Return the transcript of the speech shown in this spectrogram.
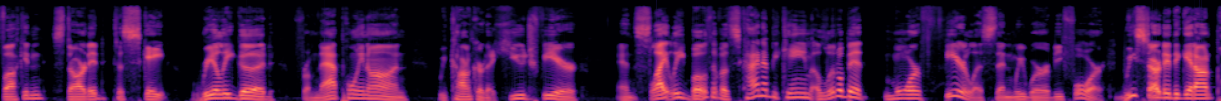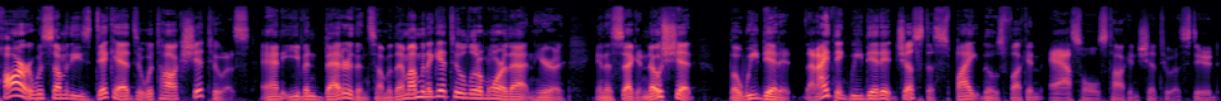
fucking started to skate really good from that point on. We conquered a huge fear and slightly both of us kind of became a little bit more fearless than we were before. We started to get on par with some of these dickheads that would talk shit to us, and even better than some of them. I'm going to get to a little more of that in here in a second. No shit, but we did it. And I think we did it just to spite those fucking assholes talking shit to us, dude.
